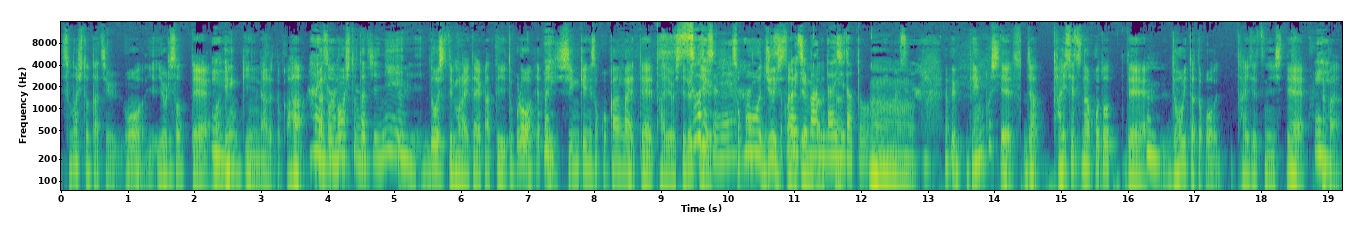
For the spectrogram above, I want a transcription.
その人たちを寄り添って、まあ、ええ元気になるとか、その人たちうにどうしてもらいたいかっていうところを、やっぱり真剣にそこを考えて対応してるってそういう、ですね。そこを重視されてるのがはいそこが一番大事だと思います。やっぱり弁護士で、じゃあ大切なことってう、ん。どういったところを大切にして、ええ。なんか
